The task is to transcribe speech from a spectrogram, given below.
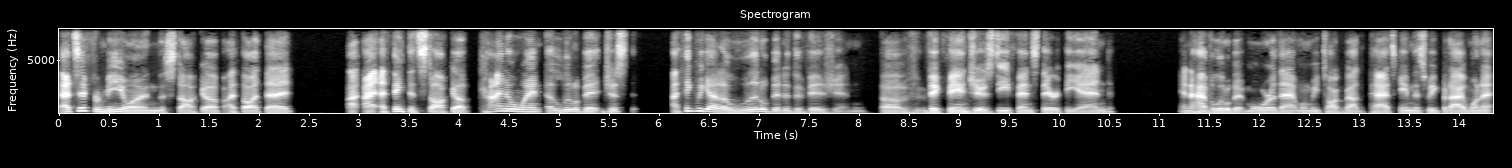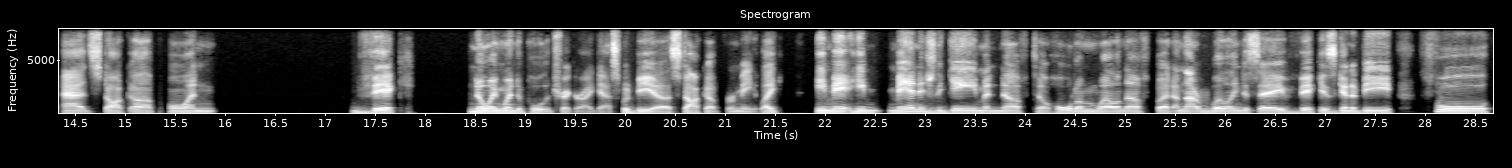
that's it for me on the stock up. I thought that I, I think that stock up kind of went a little bit just I think we got a little bit of the vision of Vic Fangio's defense there at the end. And I have a little bit more of that when we talk about the Pats game this week, but I want to add stock up on Vic knowing when to pull the trigger, I guess, would be a stock up for me. Like he man he managed the game enough to hold him well enough, but I'm not willing to say Vic is going to be full.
